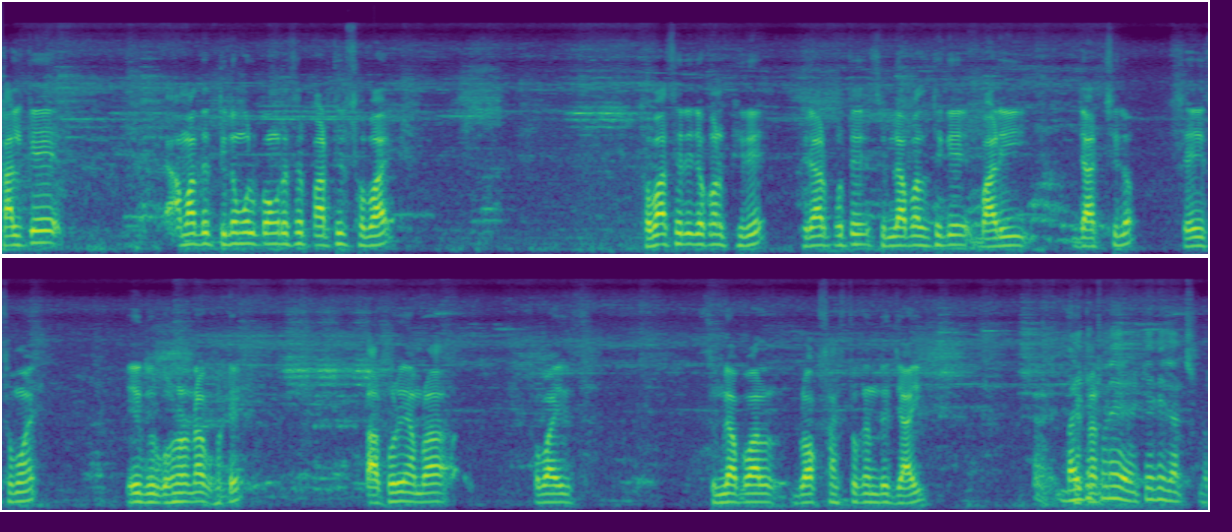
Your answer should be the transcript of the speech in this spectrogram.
কালকে আমাদের তৃণমূল কংগ্রেসের প্রার্থীর সভায় সভা সেরে যখন ফিরে ফেরার পথে সিমলাপাল থেকে বাড়ি যাচ্ছিল সেই সময় এই দুর্ঘটনাটা ঘটে। তারপরে আমরা সবাই সিমলাপাল ব্লক স্বাস্থ্যকেন্দ্রে যাই। বাইকে চড়ে কে কে যাচ্ছিল?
